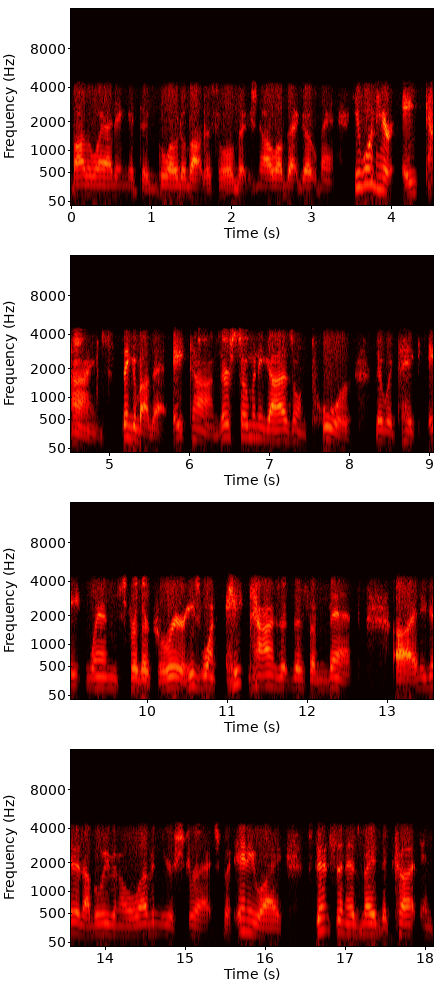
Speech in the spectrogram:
by the way, I didn't get to gloat about this a little bit because you know I love that goat man. He won here eight times. Think about that, eight times. There's so many guys on tour that would take eight wins for their career. He's won eight times at this event uh, and he did it, I believe, in an 11-year stretch. But anyway, Stenson has made the cut in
